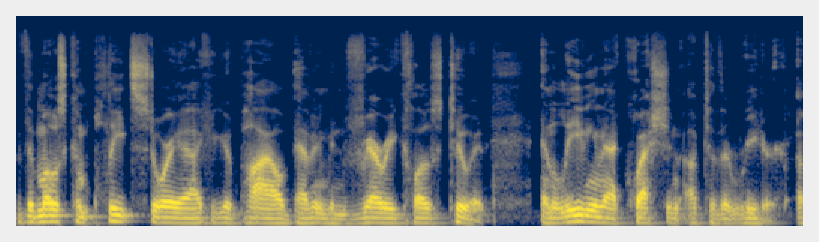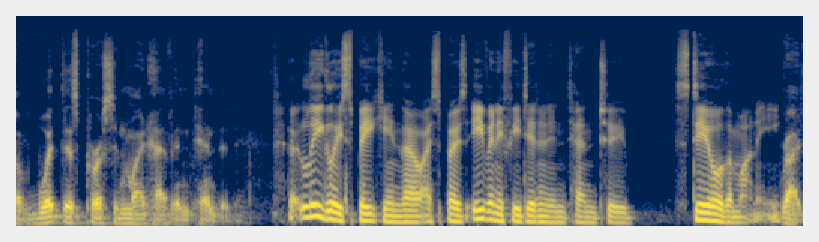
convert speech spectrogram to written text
the most complete story I could compile, having been very close to it, and leaving that question up to the reader of what this person might have intended. Legally speaking, though, I suppose even if he didn't intend to steal the money, right.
